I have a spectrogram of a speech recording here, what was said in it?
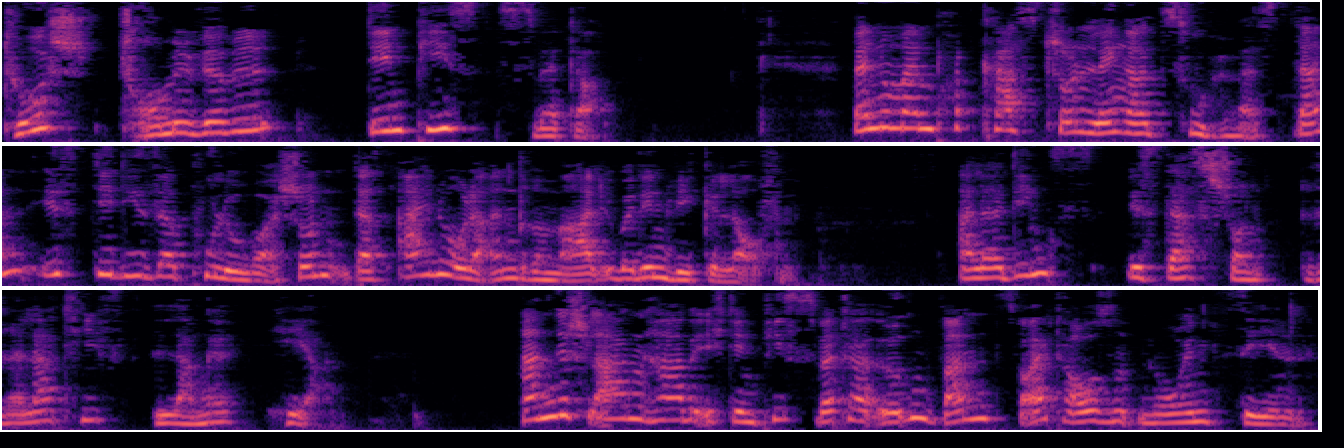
Tusch, Trommelwirbel, den Peace Sweater. Wenn du meinem Podcast schon länger zuhörst, dann ist dir dieser Pullover schon das eine oder andere Mal über den Weg gelaufen. Allerdings ist das schon relativ lange her. Angeschlagen habe ich den Peace Sweater irgendwann 2019.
